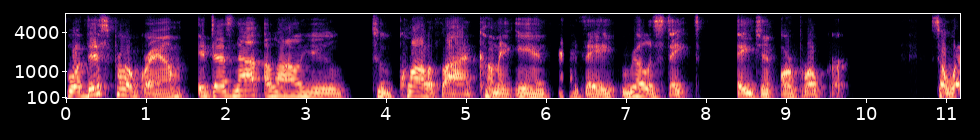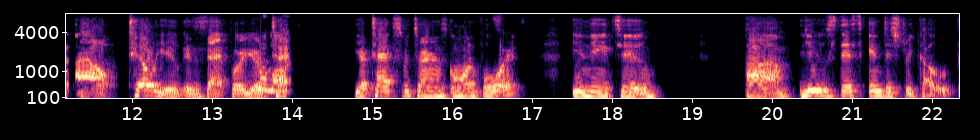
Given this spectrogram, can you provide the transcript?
for this program, it does not allow you to qualify coming in as a real estate agent or broker. So what I'll tell you is that for your tax your tax returns going forward, you need to um, use this industry code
